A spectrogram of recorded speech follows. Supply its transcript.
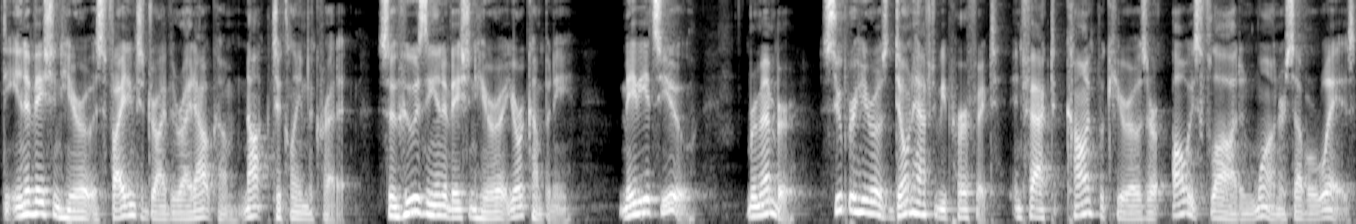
The innovation hero is fighting to drive the right outcome, not to claim the credit. So, who is the innovation hero at your company? Maybe it's you. Remember, superheroes don't have to be perfect. In fact, comic book heroes are always flawed in one or several ways,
